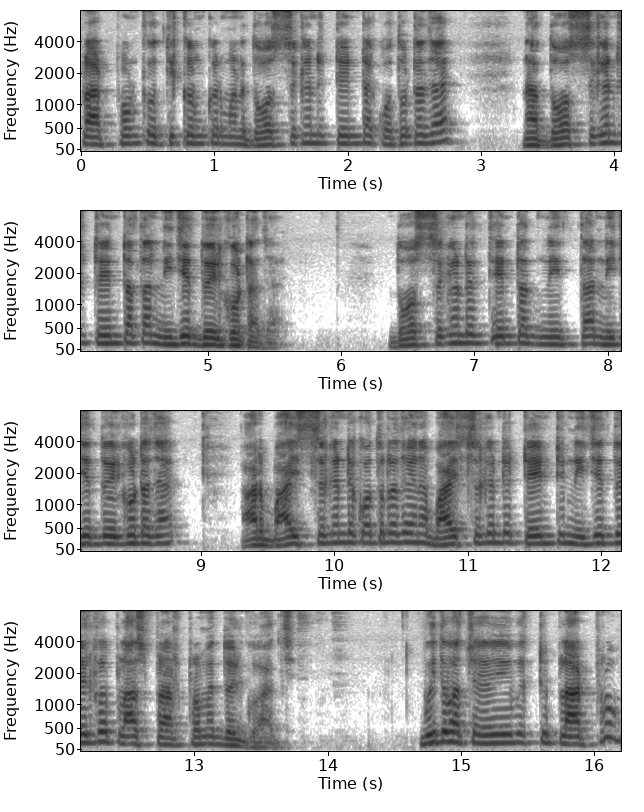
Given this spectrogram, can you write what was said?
প্ল্যাটফর্মকে অতিক্রম করে মানে দশ সেকেন্ডে ট্রেনটা কতটা যায় না দশ সেকেন্ডে ট্রেনটা তার নিজের দৈর্ঘ্যটা যায়। দশ সেকেন্ডে ট্রেনটা তার নিজের দৈর্ঘ্যটা যায়। আর বাইশ সেকেন্ডে কতটা যায় না? বাইশ সেকেন্ডে ট্রেনটি নিজের দৈর্ঘ্য প্লাস প্ল্যাটফর্মের দৈর্ঘ্য আছে। বুঝতে পারছ? এই একটি প্ল্যাটফর্ম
